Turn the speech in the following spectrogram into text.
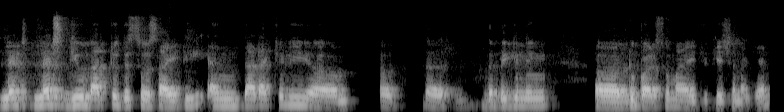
let's let's give back to the society and that actually um, uh, the, the beginning uh, to pursue my education again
